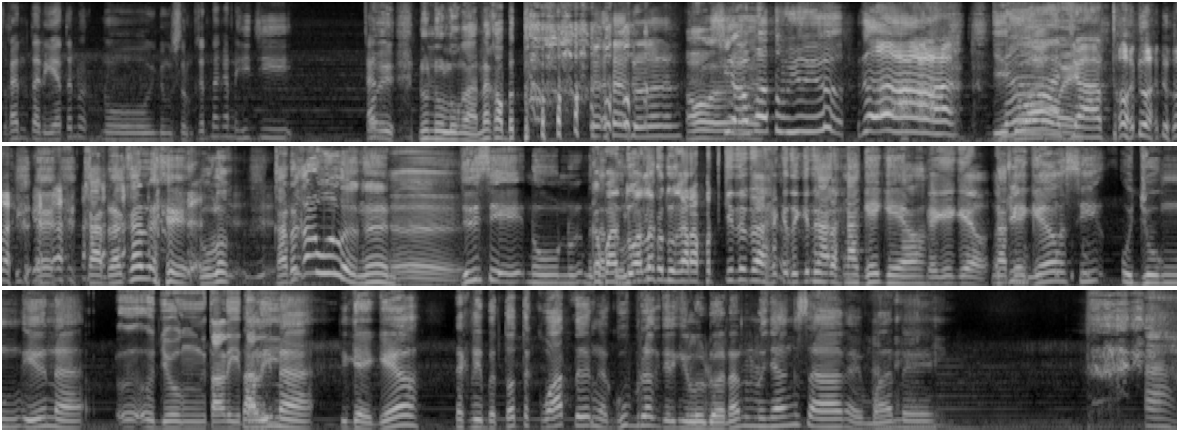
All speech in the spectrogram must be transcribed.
kan tadi eta nu nu nyungsurkeun kan hiji. Oh, iya, nu nulunganna ka betul. Oh, si amat tuh yuk yuk. Dah. Jadi Ya, dua we. jatuh dua-duanya. eh, karena kan eh goblok, karena kan uleungeun. Heeh. Jadi si nu nu Kebantuan lah kudu ngarapet kita dah, kita-kita dah. ngagegel. Kegegel. Ngagegel si ujung ieu U- ujung tali tali. talina digegel rek dibetot teu kuateun ngagubrak jadi ngiluduanan nu nyangsang kayak mana Ah,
